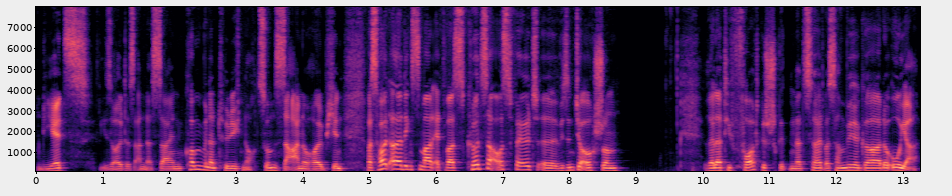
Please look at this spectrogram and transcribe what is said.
Und jetzt, wie sollte es anders sein, kommen wir natürlich noch zum Sahnehäubchen, was heute allerdings mal etwas kürzer ausfällt. Äh, wir sind ja auch schon relativ fortgeschritten in der Zeit. Was haben wir hier gerade? Oh ja,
